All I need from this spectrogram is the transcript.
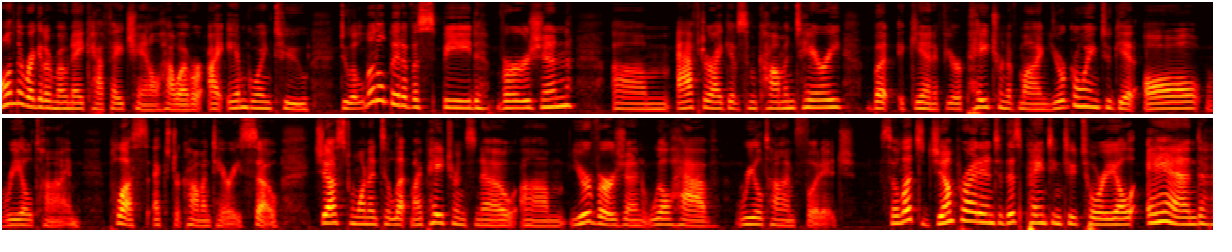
on the regular Monet Cafe channel, however, I am going to do a little bit of a speed version um, after I give some commentary. But again, if you're a patron of mine, you're going to get all real time plus extra commentary. So just wanted to let my patrons know um, your version will have real time footage. So let's jump right into this painting tutorial and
